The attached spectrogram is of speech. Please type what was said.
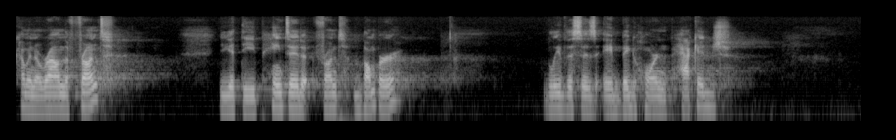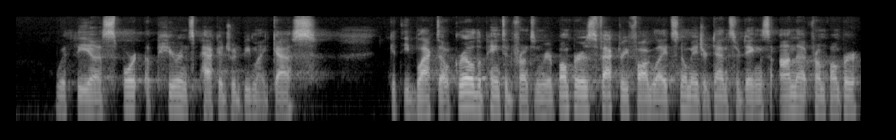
Coming around the front, you get the painted front bumper. I believe this is a Bighorn package with the uh, sport appearance package would be my guess. Get the blacked out grille, the painted front and rear bumpers, factory fog lights, no major dents or dings on that front bumper.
